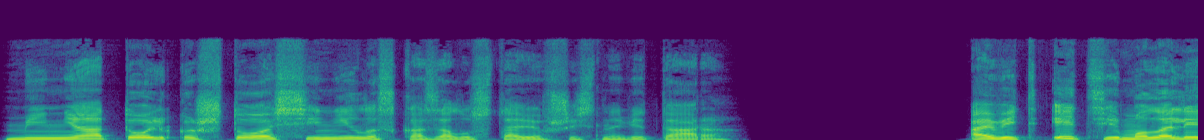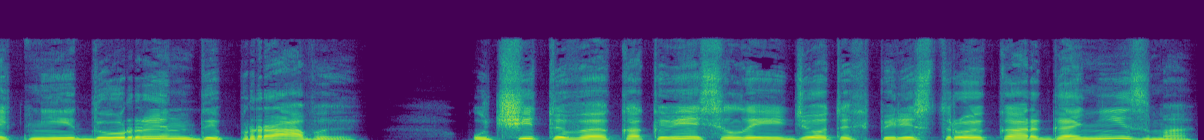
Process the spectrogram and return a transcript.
меня только что осенило», — сказал, уставившись на Витара. «А ведь эти малолетние дурынды правы. Учитывая, как весело идет их перестройка организма,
